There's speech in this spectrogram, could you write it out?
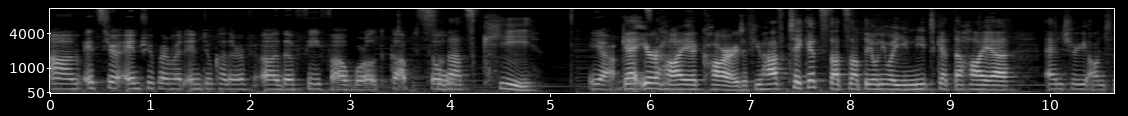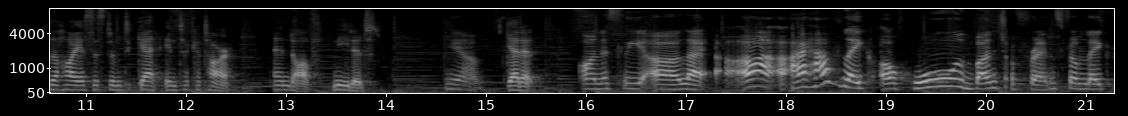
Um, it's your entry permit into Qatar, uh, the FIFA World Cup. So, so that's key. Yeah. Get your Haya card. If you have tickets, that's not the only way. You need to get the Haya entry onto the Haya system to get into Qatar. End of. Needed. Yeah. Get it. Honestly, uh, like uh, I have like a whole bunch of friends from like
